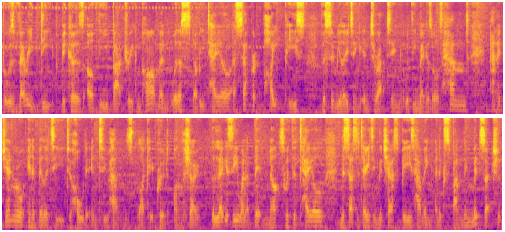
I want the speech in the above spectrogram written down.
but was very deep because of the battery compartment with a stubby tail, a separate pipe piece for simulating interacting with the Megazord's hand, and a general inability to hold it in two hands like it could on the show. The Legacy went a bit nuts with the tail, necessitating the chest piece having an expanding midsection.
